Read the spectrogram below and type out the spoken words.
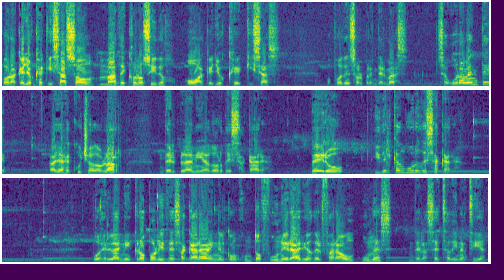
por aquellos que quizás son más desconocidos o aquellos que quizás os pueden sorprender más. Seguramente hayas escuchado hablar del planeador de Saqqara. Pero, ¿y del canguro de Saqqara? Pues en la necrópolis de Saqqara, en el conjunto funerario del faraón Unas de la sexta dinastía,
